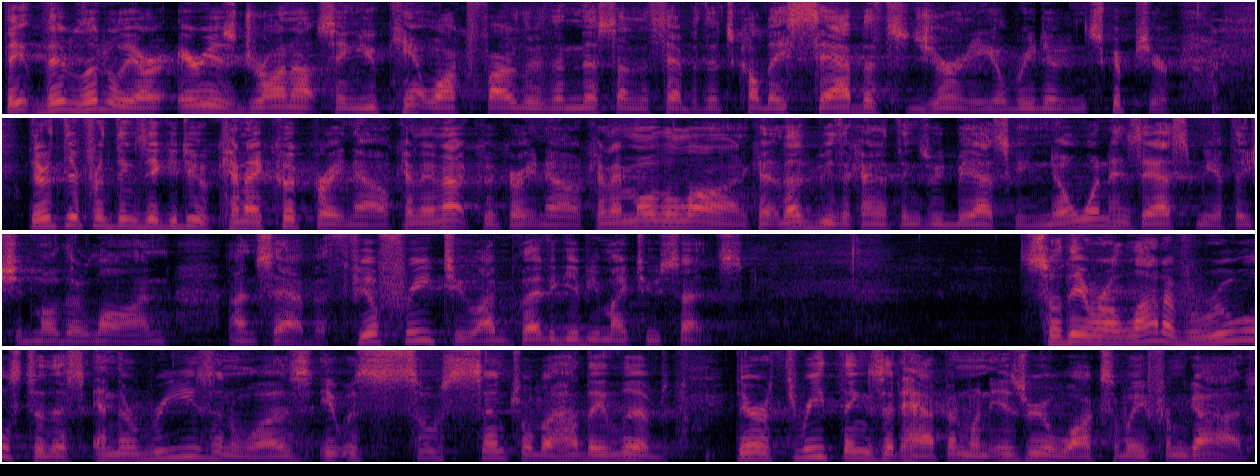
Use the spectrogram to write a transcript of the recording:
They, there literally are areas drawn out saying you can't walk farther than this on the Sabbath. It's called a Sabbath's journey. You'll read it in Scripture. There are different things they could do. Can I cook right now? Can I not cook right now? Can I mow the lawn? Can, that'd be the kind of things we'd be asking. No one has asked me if they should mow their lawn on Sabbath. Feel free to. I'm glad to give you my two cents. So there were a lot of rules to this, and the reason was it was so central to how they lived. There are three things that happen when Israel walks away from God.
